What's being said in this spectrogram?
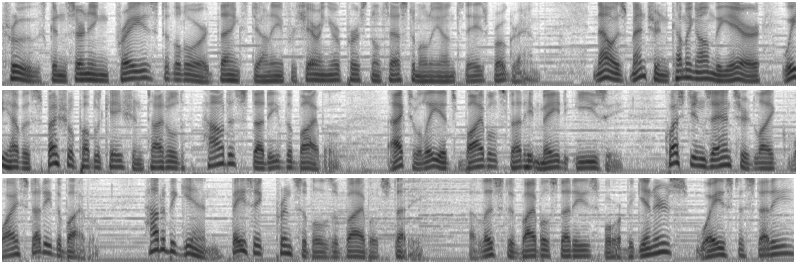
truths concerning praise to the Lord. Thanks, Joni, for sharing your personal testimony on today's program. Now, as mentioned, coming on the air, we have a special publication titled How to Study the Bible. Actually, it's Bible study made easy. Questions answered like why study the Bible? How to begin, basic principles of Bible study. A list of Bible studies for beginners, ways to study,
